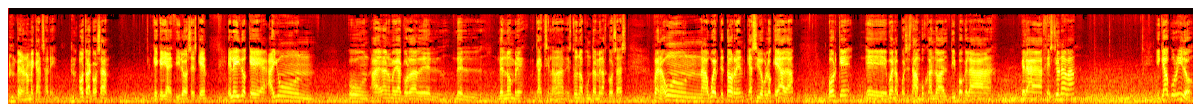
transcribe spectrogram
pero no me cansaré. Otra cosa que quería deciros es que he leído que hay un un... Ahora no me voy a acordar del, del, nombre, caché la mar, esto no apuntarme las cosas. Bueno, una web de torrent que ha sido bloqueada porque, eh, bueno, pues estaban buscando al tipo que la, que la gestionaba. ¿Y qué ha ocurrido?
